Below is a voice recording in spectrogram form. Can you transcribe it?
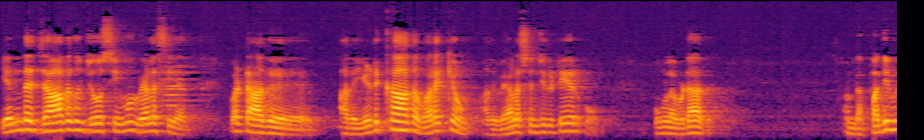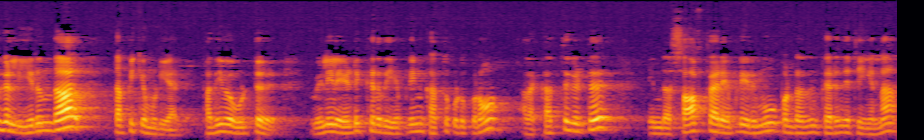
எந்த ஜாதகம் ஜோசியமும் வேலை செய்யாது. பட் அது அதை எடுக்காத வரைக்கும் அது வேலை செஞ்சுக்கிட்டே இருக்கும். உங்களை விடாது. அந்த பதிவுகள் இருந்தால் தப்பிக்க முடியாது. பதிவை விட்டு வெளியில் எடுக்கிறது எப்படின்னு கற்றுக் கொடுக்குறோம். அதை கற்றுக்கிட்டு இந்த சாஃப்ட்வேர் எப்படி ரிமூவ் பண்ணுறதுன்னு தெரிஞ்சிட்டிங்கன்னா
